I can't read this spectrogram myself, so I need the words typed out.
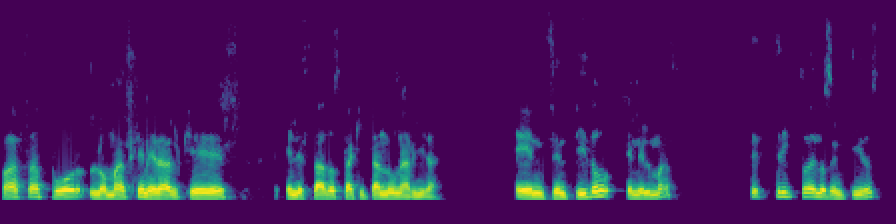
pasa por lo más general que es el Estado está quitando una vida. En sentido, en el más estricto de los sentidos,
